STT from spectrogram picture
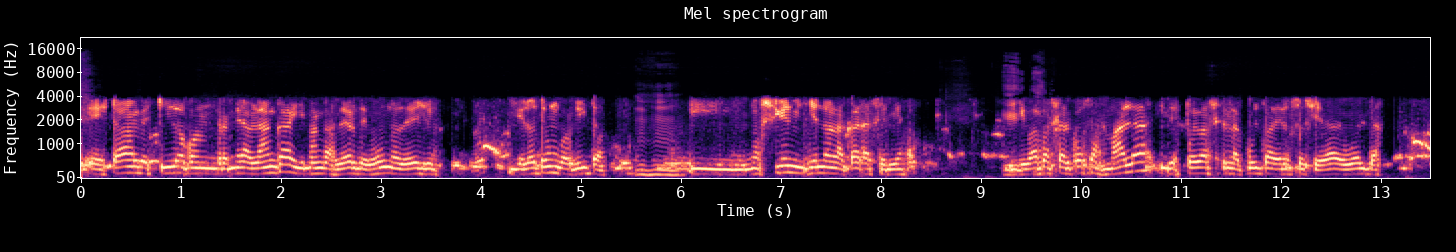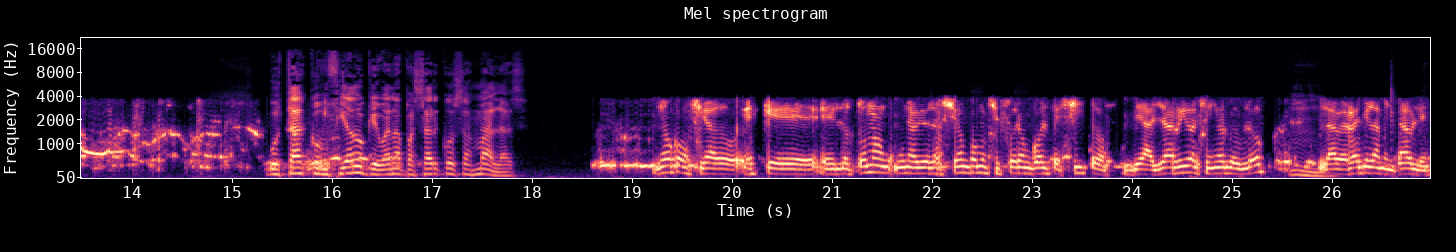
Estaban vestidos con remera blanca y mangas verdes, uno de ellos. Y el otro un gordito. Y nos siguen mintiendo en la cara, sería. Y va a pasar cosas malas y después va a ser la culpa de la sociedad de vuelta. ¿Vos estás confiado que van a pasar cosas malas? No confiado, es que eh, lo toman una violación como si fuera un golpecito. De allá arriba el señor de Block, Mm. la verdad que lamentable.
